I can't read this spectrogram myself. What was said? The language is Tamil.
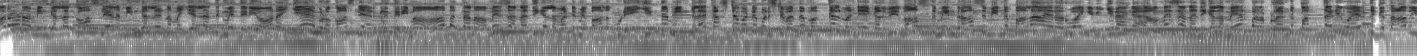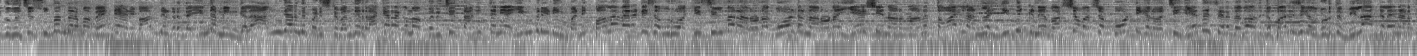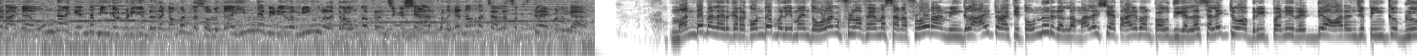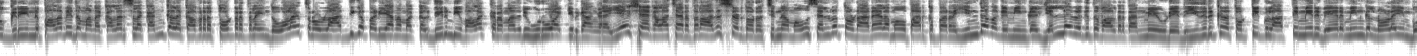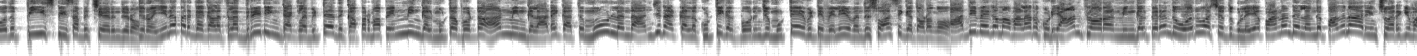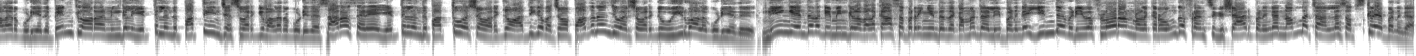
அரோனா மீன்கள்ல காஸ்ட்லியான மீன்கள்னு நம்ம எல்லாத்துக்குமே தெரியும். ஆனா ஏன் இவ்வளவு காஸ்ட்லியா இருக்குன்னு தெரியுமா? ஆபத்தான அமேசான் நதிகள்ல மட்டுமே வாழக்கூடிய இந்த மீன்களை கஷ்டப்பட்டு பிடிச்சிட்டு வந்து மக்கள் மண்டைய கழுவி வாஸ்து மீன் ராசு மீன் பல ஆயிரம் ரூபாய்க்கு விற்கிறாங்க. அமேசான் நதிகள்ல மேற்பரப்புல இருந்து பத்தடி உயரத்துக்கு தாவி குதிச்சு சுதந்திரமா வேட்டையாடி வாழ்ந்துட்டு இருந்த இந்த மீன்களை அங்க இருந்து பிடிச்சிட்டு வந்து ரக ரகமா பிரிச்சு தனித்தனியா இன்பிரீடிங் பண்ணி பல வெரைட்டிஸ் உருவாக்கி silver arowana golden arowana Asian அரோனான்னு தாய்லாந்துல இதுக்குன்னு வருஷம் வருஷம் போட்டிகள் வச்சு எது சிறந்ததோ அதுக்கு பரிசுகள் கொடுத்து விழாக்களே நடத்துறாங்க. உங்களுக்கு எந்த மீன்கள் பிடிக்குன்றத கமெண்ட்ல சொல்லுங்க. இந்த வீடியோவை மீன் வளர்க்குற உங்க ஃப்ரெண்ட்ஸுக்கு ஷேர் பண்ணுங்க. நம்ம சேனலை சப்ஸ்கிரைப் பண்ணுங்க. மண்டமேல இருக்கிற கொண்ட மூலியமா இந்த உலக ஃபுல்லா ஃபேமஸ் ஆன ஃப்ளோரா மீன்கள் ஆயிரத்தி தொள்ளாயிரத்தி தொண்ணூறுகள்ல மலேசியா தாய்வான் பகுதிகளில் செலக்டிவா பிரீட் பண்ணி red orange pink blue green பலவிதமான கலர்ஸ்ல கண்களை கவர தோற்றத்துல இந்த உலகத்துல உள்ள அதிகப்படியான மக்கள் விரும்பி வளர்க்குற மாதிரி உருவாக்கி இருக்காங்க ஏசியா கலாச்சாரத்துல அதிர்ஷ்டத்தோட சின்னமாவும் செல்வத்தோட அடையாளமாவும் பார்க்கப்படுற இந்த வகை மீன்கள் எல்லை வெகுத்து வாழ்ற தன்மையுடையது. இது இருக்கிற தொட்டிக்குள்ள அத்துமீறி வேற மீன்கள் நுழையும் போது பீஸ் பீஸா பிச்சு எரிஞ்சிரும். இனப்பெருக்க காலத்துல பிரீடிங் டேக்ல விட்டதுக்கு அப்புறமா பெண் மீன்கள் முட்டை போட்டு ஆண் மீன்கள் அடைக்காத்து மூணுல இருந்து அஞ்சு நாட்கள்ல குட்டிகள் பொறிஞ்சு முட்டையை விட்டு வெளியே வந்து சுவாசிக்க தொடங்கும். அதிவேகமா வளரக்கூடிய ஆண் புளோரான் மீன்கள் பிறந்து ஒரு வருஷத்துக்குள்ளேயே பன்னெண்டுல இருந்து பதினாறு இன்ச் வரைக்கும் வளரக்கூடியது. பெண் புளோரான் மீன்கள் எட்டுல இருந்து பத்து இன்ச்சஸ் வரைக்கும் வளரக்கூடியது. சராசரியா எட்டுல இருந்து பத்து வருஷம் வரைக்கும் அதிகபட்சமா பதினஞ்சு வருஷம் வரைக்கும் உயிர் வாழக்கூடியது. நீங்க எந்த வகை மீன்களை வளர்க்க ஆசைப்படுறீங்கன்றத கமெண்ட் லீவ் பண்ணுங்க. இந்த வீடியோ புளோரான் வளர்க்குற உங்க ஃப்ரெண்ட்ஸுக்கு ஷேர் பண்ணுங்க. நம்ம சேனலை சப்ஸ்கிரைப் பண்ணுங்க.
